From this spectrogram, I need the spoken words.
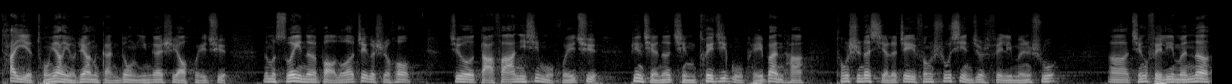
他也同样有这样的感动，应该是要回去。那么所以呢，保罗这个时候就打发阿尼西姆回去。并且呢，请推基谷陪伴他，同时呢，写了这一封书信，就是腓利门书，啊，请腓利门呢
